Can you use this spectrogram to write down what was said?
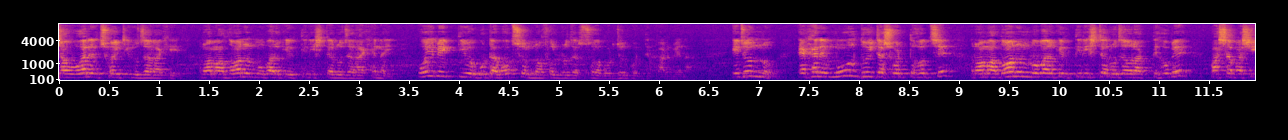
শাওয়ালের ছয়টি রোজা রাখে, রমাদানুল মুবারকের তিরিশটা রোজা রাখে নাই, ওই ব্যক্তিও গোটা বৎসর নফল রোজার সব অর্জন করতে পারবে না। এজন্য এখানে মূল দুইটা শর্ত হচ্ছে, রমাদানুল মুবারকের তিরিশটা রোজাও রাখতে হবে, পাশাপাশি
